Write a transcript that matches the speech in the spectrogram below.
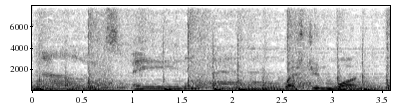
Now it's fading fast. Question 1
